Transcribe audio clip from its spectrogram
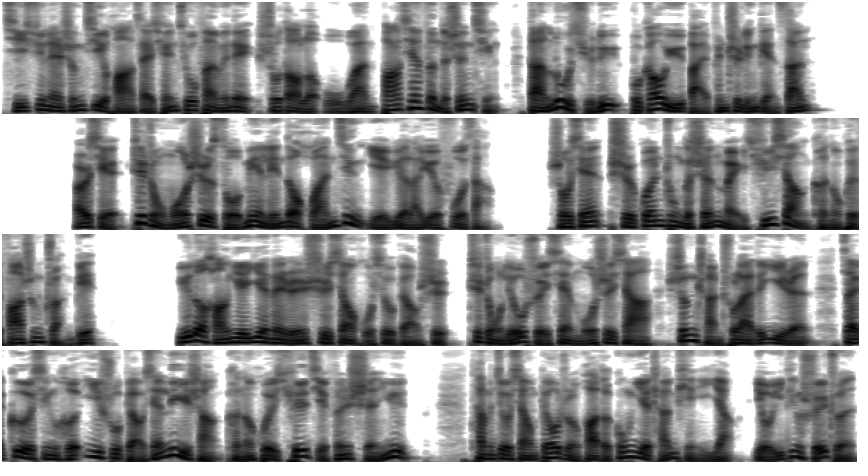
其训练生计划在全球范围内收到了五万八千份的申请，但录取率不高于百分之零点三。而且，这种模式所面临的环境也越来越复杂。首先是观众的审美趋向可能会发生转变。娱乐行业业内人士向虎嗅表示，这种流水线模式下生产出来的艺人，在个性和艺术表现力上可能会缺几分神韵。他们就像标准化的工业产品一样，有一定水准，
